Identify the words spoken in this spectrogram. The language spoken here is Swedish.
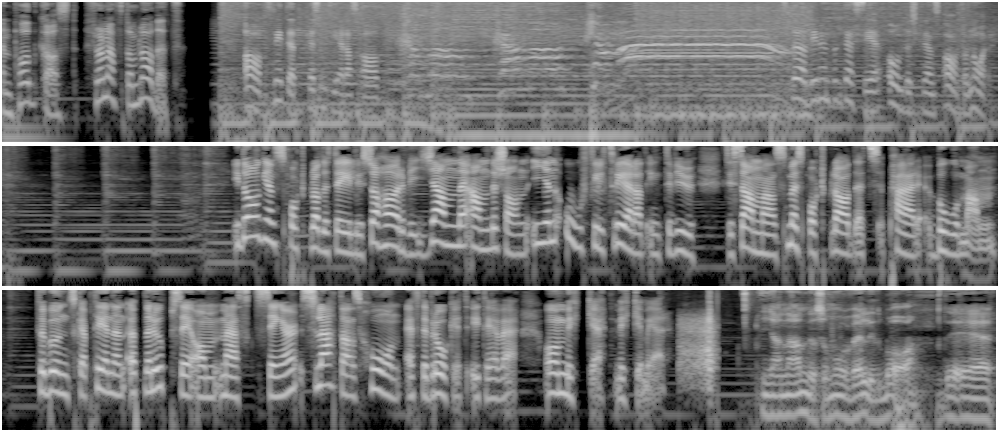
en podcast från Aftonbladet. Avsnittet presenteras av Stödvinnen.se, åldersgräns 18 år. I dagens Sportbladet Daily så hör vi Janne Andersson i en ofiltrerad intervju tillsammans med Sportbladets Per Boman. Förbundskaptenen öppnar upp sig om Masked Singer, Zlatans hån efter bråket i tv och mycket, mycket mer. Janne Andersson mår väldigt bra. Det är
